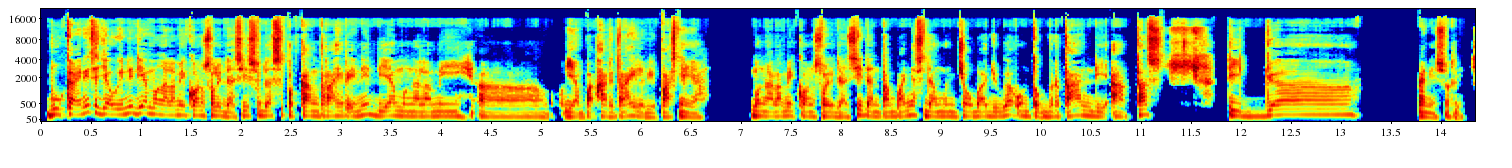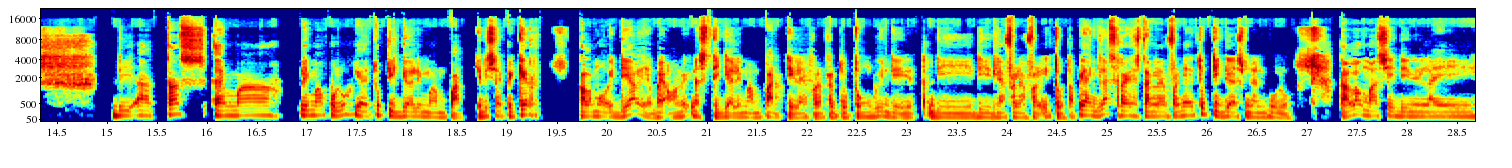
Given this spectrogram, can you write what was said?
Buka ini sejauh ini dia mengalami konsolidasi. Sudah sepekan terakhir ini dia mengalami uh, ya empat hari terakhir lebih pasnya ya mengalami konsolidasi dan tampaknya sedang mencoba juga untuk bertahan di atas tiga apa ini sorry di atas EMA 50 yaitu 354. Jadi saya pikir kalau mau ideal ya buy on weakness 354 di level-level itu tungguin di di di level-level itu. Tapi yang jelas resisten levelnya itu 390. Kalau masih dinilai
